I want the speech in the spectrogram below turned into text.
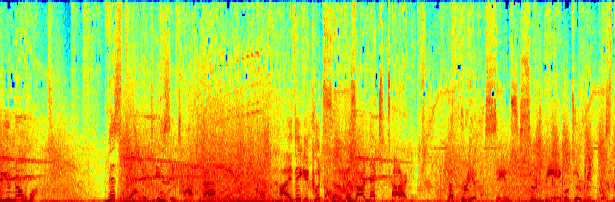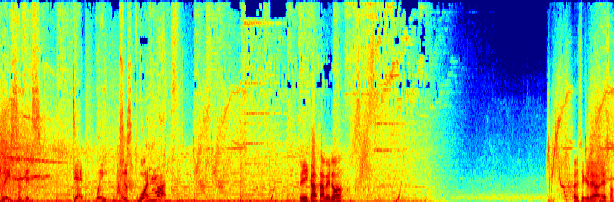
Do you know what? This planet isn't half bad. I think it could serve as our next target. The three of us Saiyans should be able to rid this place of its dead weight in just one month. Oye, caja, pero... Parece que era eso.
